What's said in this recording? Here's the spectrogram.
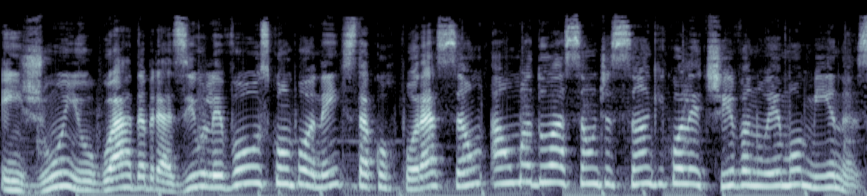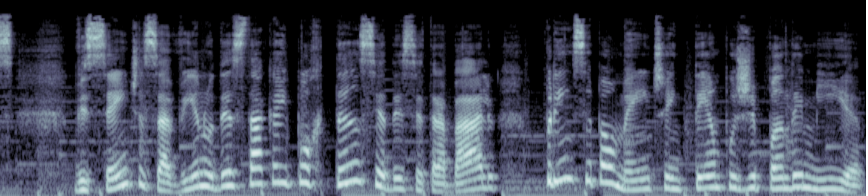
Em junho, o Guarda Brasil levou os componentes da corporação a uma doação de sangue coletiva no Hemominas. Vicente Savino destaca a importância desse trabalho, principalmente em tempos de pandemia.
